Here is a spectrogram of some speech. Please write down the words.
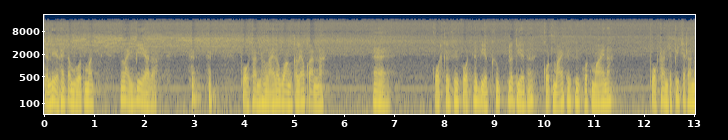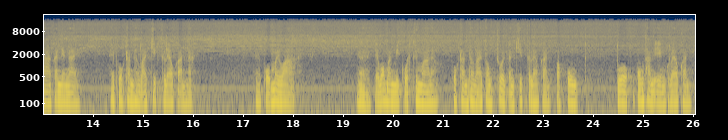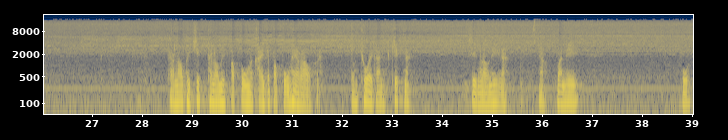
จะเรียกให้ตำรวจมา ไล่เบี้ยเหรอพวกท่านทั้งหลายระวังกันแล้วกันนะกฎก็คือกฎระเบียบคือระเบียบนะกฎหมายก็คือกฎหมายนะพวกท่านจะพิจารณากันยังไง ให้พวกท่านทั้งหลายคิดกันแล้วกันนะผมไม่ว่าแต่ว่ามันมีกฎขึ้นมาแล้ว พวกท่านทั้งหลายต้องช่วยกันคิดกันแล้วกัน ปรับปรุงตัวของท่านเองก็แล้วกัน ถ้าเราไม่คิด ถ้าเราไม่ปรับปรุงใครจะปรับปรุงให้เรา ต้องช่วยกันคิดนะ สิ่งเหล่านี้นะวันนี้พูด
